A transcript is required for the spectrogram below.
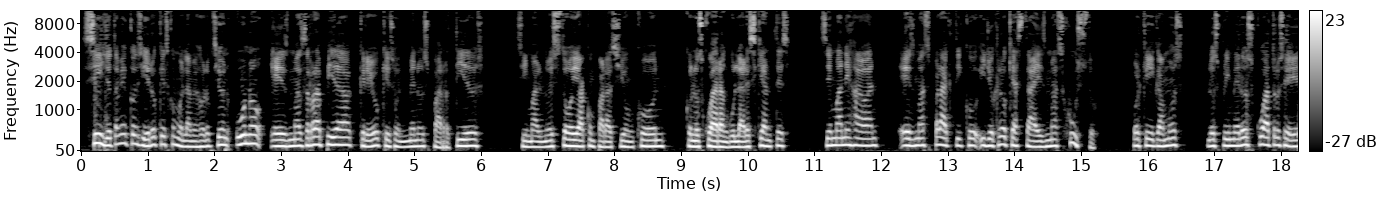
Sí, yo también considero que es como la mejor opción. Uno, es más rápida, creo que son menos partidos, si mal no estoy, a comparación con, con los cuadrangulares que antes se manejaban, es más práctico y yo creo que hasta es más justo, porque digamos, los primeros cuatro se,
